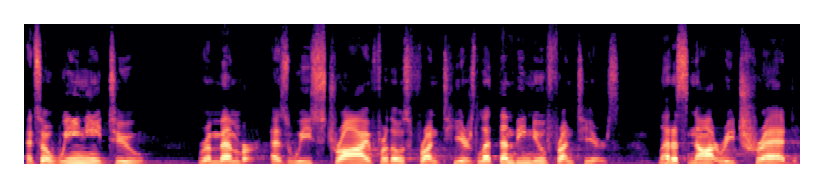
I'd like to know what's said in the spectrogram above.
And so we need to remember as we strive for those frontiers, let them be new frontiers. Let us not retread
